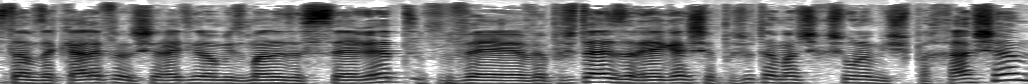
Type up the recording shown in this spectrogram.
סתם זה קל אפילו שראיתי לא מזמן איזה סרט, ו- ופשוט היה איזה רגע שפשוט היה משהו שקשור למשפחה שם,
